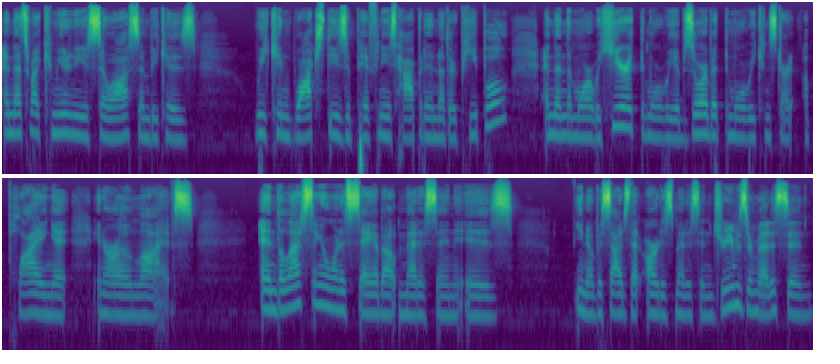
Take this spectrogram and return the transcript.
And that's why community is so awesome because we can watch these epiphanies happen in other people. And then the more we hear it, the more we absorb it, the more we can start applying it in our own lives. And the last thing I want to say about medicine is, you know, besides that art is medicine, dreams are medicine,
